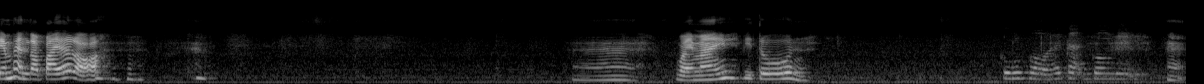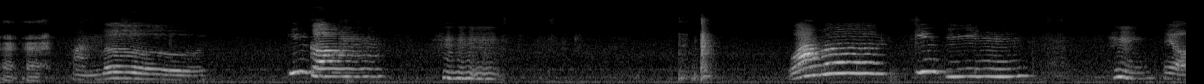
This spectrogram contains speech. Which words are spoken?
ตรียมแผ่นต่อไปแล้วเหรออ่าไหวไหมพี่ตูนกุ้งโผล่ให้กันกงดีอ่าอ่าอ่าหันเลยกิ้งกอง วางเลยกิ้งกิ้ง เดี๋ยว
